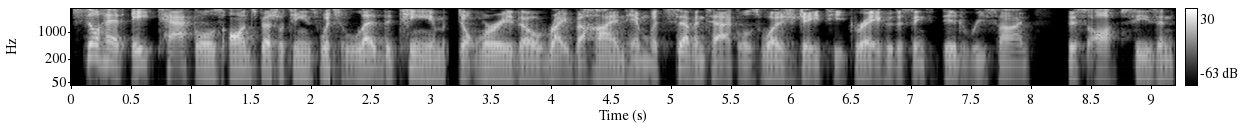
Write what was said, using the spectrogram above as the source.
still had eight tackles on special teams, which led the team. Don't worry though, right behind him with seven tackles was JT Gray, who the Saints did resign this offseason.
